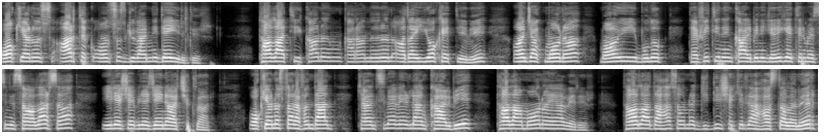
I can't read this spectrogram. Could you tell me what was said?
Okyanus artık onsuz güvenli değildir. Talatika'nın karanlığının adayı yok ettiğini ancak Mona Maui'yi bulup Tefiti'nin kalbini geri getirmesini sağlarsa iyileşebileceğini açıklar. Okyanus tarafından kendisine verilen kalbi Tala Mona'ya verir. Tala daha sonra ciddi şekilde hastalanır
